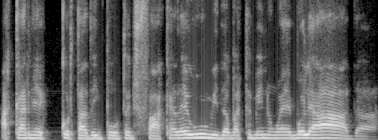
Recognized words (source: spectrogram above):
a carne é cortada em ponta de faca. Ela é úmida, mas também não é molhada.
